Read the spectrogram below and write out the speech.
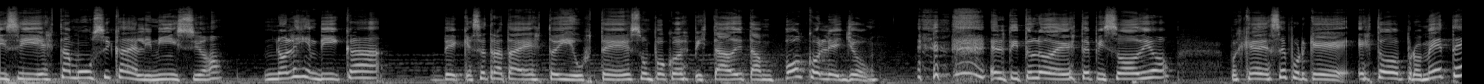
Y si esta música del inicio no les indica de qué se trata esto y usted es un poco despistado y tampoco leyó el título de este episodio, pues quédese porque esto promete,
